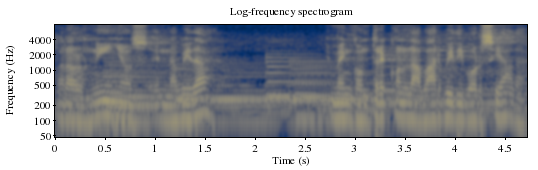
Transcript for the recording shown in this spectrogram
para los niños en Navidad y me encontré con la Barbie divorciada.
